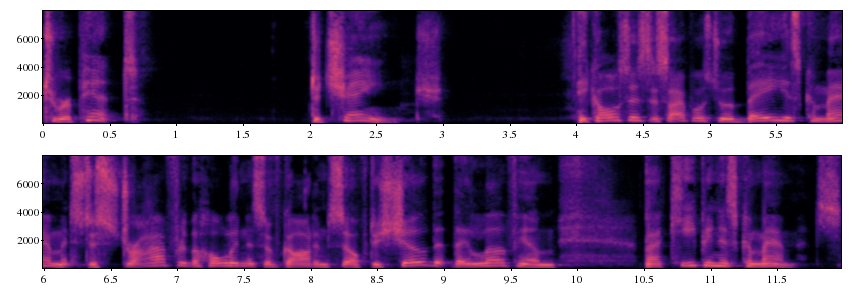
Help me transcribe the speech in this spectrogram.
to repent, to change. He calls his disciples to obey his commandments, to strive for the holiness of God himself, to show that they love him by keeping his commandments.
